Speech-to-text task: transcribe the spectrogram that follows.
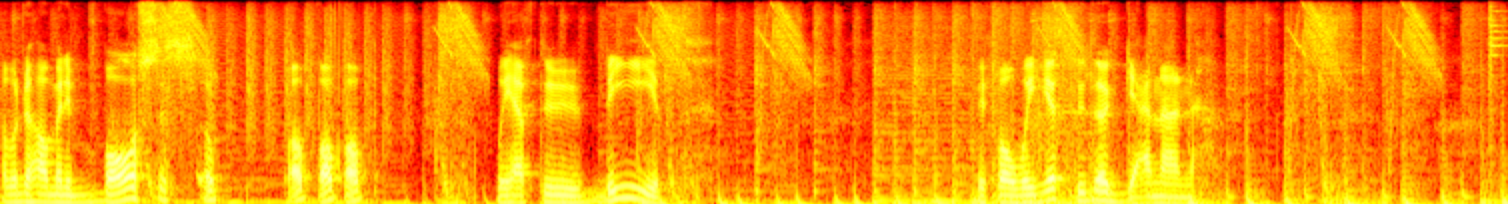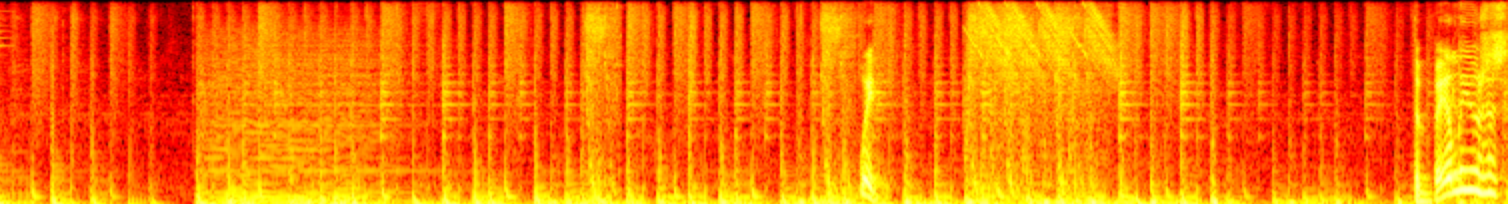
I wonder how many bosses. Up, up, up, up. We have to beat before we get to the Ganon. Wait. The bell uses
